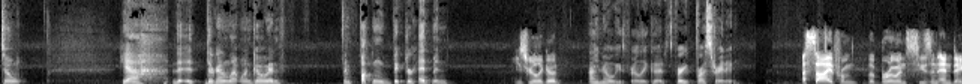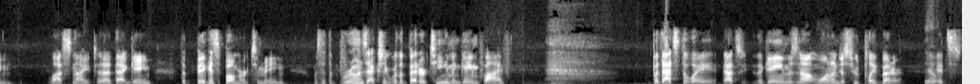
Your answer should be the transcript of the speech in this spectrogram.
don't, yeah, they're going to let one go in. And fucking Victor Hedman. He's really good. I know he's really good. It's very frustrating. Aside from the Bruins season ending last night at that game, the biggest bummer to me was that the Bruins actually were the better team in game 5. but that's the way. That's the game is not won on just who played better. No, It's,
